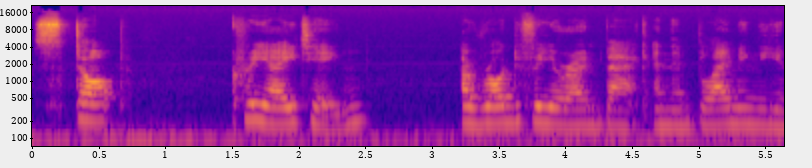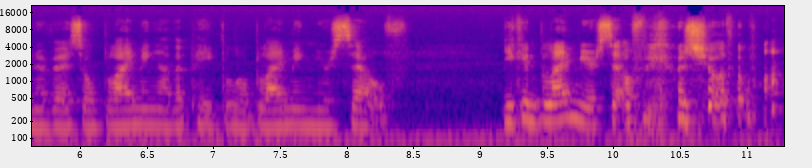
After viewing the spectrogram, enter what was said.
Stop creating a rod for your own back and then blaming the universe or blaming other people or blaming yourself. You can blame yourself because you're the one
